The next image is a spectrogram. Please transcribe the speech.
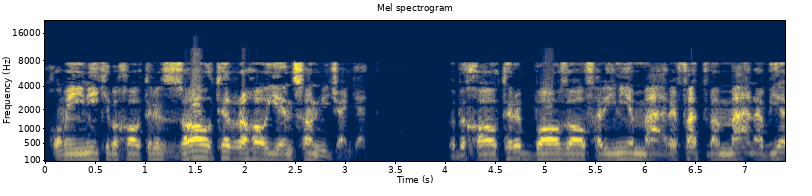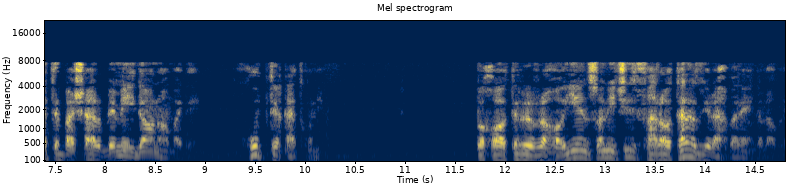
خمینی که به خاطر ذات رهایی انسان می جنگد و به خاطر بازآفرینی معرفت و معنویت بشر به میدان آمده. خوب دقت کنیم. به خاطر رهایی انسان یه چیزی فراتر از یه رهبر انقلابه.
